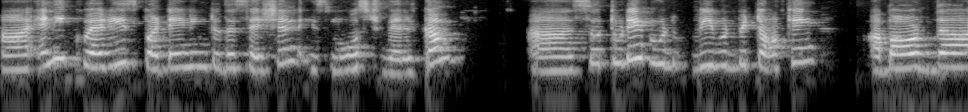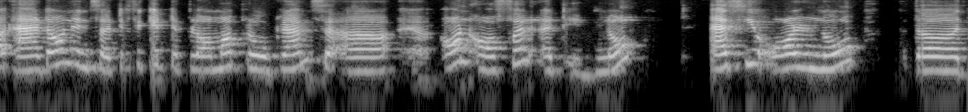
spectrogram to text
uh, any queries pertaining to the session is most welcome. Uh, so today would, we would be talking about the add-on and certificate diploma programs uh, on offer at IGNOU. As you all know, the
